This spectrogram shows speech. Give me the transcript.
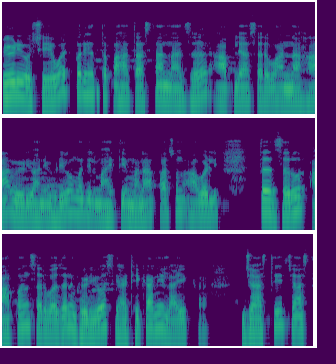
व्हिडिओ शेवटपर्यंत पाहत असताना जर आपल्या सर्वांना हा व्हिडिओ आणि व्हिडिओमधील माहिती मनापासून आवडली तर जरूर आपण सर्वजण व्हिडिओस या ठिकाणी लाईक करा. जास्तीत जास्त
